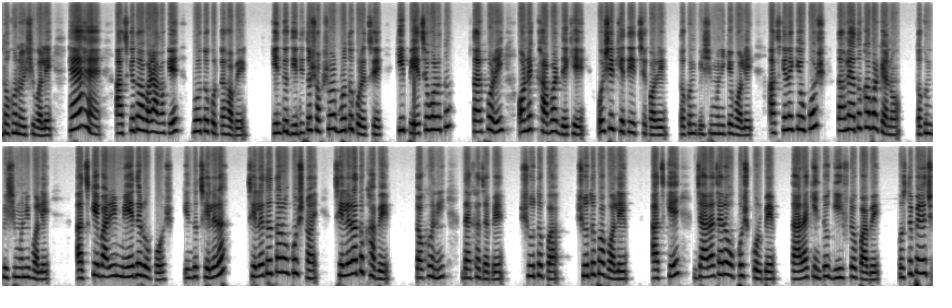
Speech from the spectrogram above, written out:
তখন ঐশী বলে হ্যাঁ হ্যাঁ আজকে তো আবার আমাকে ব্রত করতে হবে। কিন্তু দিদি তো সবসময় ব্রত করেছে। কি পেয়েছে বলো তো? তারপরেই অনেক খাবার দেখে ঐশীর খেতে ইচ্ছে করে। তখন পিসিমণিকে বলে, আজকে নাকি উপোস? তাহলে এত খাবার কেন? তখন পিসিমণি বলে, আজকে বাড়ির মেয়েদের উপোস, কিন্তু ছেলেরা, ছেলেদের তো আর উপোস নয়, ছেলেরা তো খাবে। তখনই দেখা যাবে সুতপা সুতপা বলে, আজকে যারা যারা উপোস করবে, তারা কিন্তু গিফটও পাবে। বুঝতে পেরেছ?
